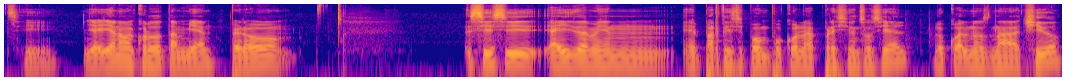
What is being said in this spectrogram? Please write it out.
Sí, ya, ya no me acuerdo tan bien, pero. Sí, sí, ahí también eh, participó un poco la presión social, lo cual no es nada chido.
